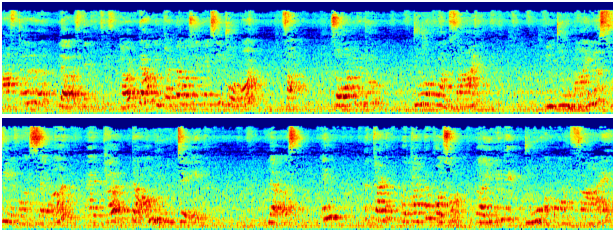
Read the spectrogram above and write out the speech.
after uh, plus this is third term. In third term also you can see 2 upon 5. So what we will do? 2 upon 5 into minus 3 upon 7 and third term you will take plus in the third, uh, third term also uh, you can take 2 upon 5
